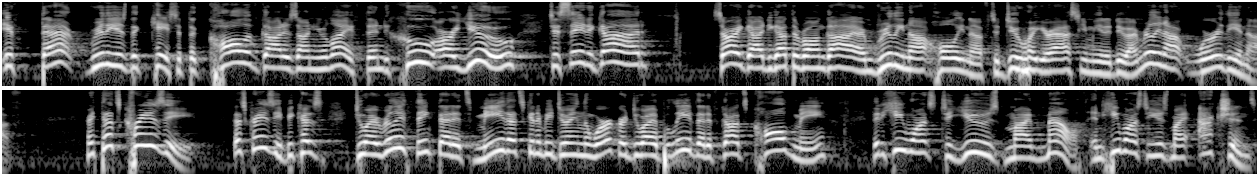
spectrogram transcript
If that really is the case, if the call of God is on your life, then who are you to say to God, Sorry, God, you got the wrong guy. I'm really not holy enough to do what you're asking me to do. I'm really not worthy enough. Right? That's crazy. That's crazy because do I really think that it's me that's going to be doing the work, or do I believe that if God's called me, that He wants to use my mouth and He wants to use my actions?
